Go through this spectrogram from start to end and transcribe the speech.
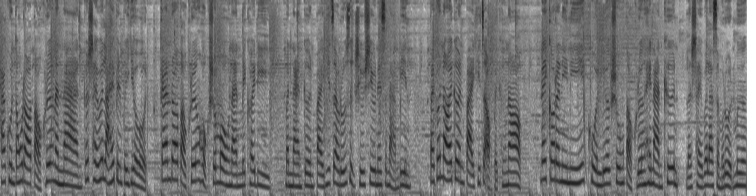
ถ้าคุณต้องรอต่อเครื่องนานๆ ก็ใช้เวลาให้เป็นประโยชน์ การรอต่อเครื่อง 6 ชั่วโมงนั้นไม่ค่อยดี มันนานเกินไปที่จะรู้สึกชิลๆในสนามบิน แต่ก็น้อยเกินไปที่จะออกไปข้างนอก ในกรณีนี้ควรเลือกช่วงต่อเครื่องให้นานขึ้น และใช้เวลาสำรวจเมือง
